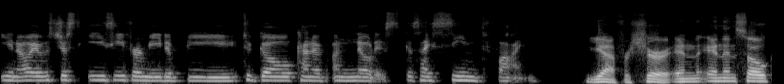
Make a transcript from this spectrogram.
you know it was just easy for me to be to go kind of unnoticed because i seemed fine. Yeah, for sure. And and then so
